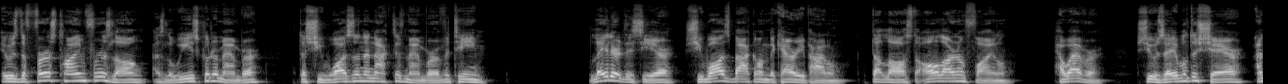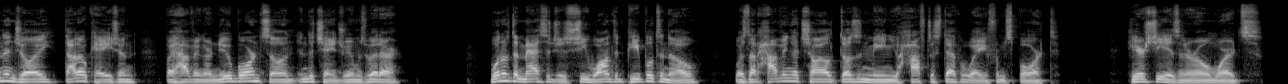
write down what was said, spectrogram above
It was the first time for as long as Louise could remember that she wasn't an active member of a team. Later this year, she was back on the Kerry panel that lost the All Ireland final. However, she was able to share and enjoy that occasion by having her newborn son in the change rooms with her. One of the messages she wanted people to know was that having a child doesn't mean you have to step away from sport. Here she is in her own words.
